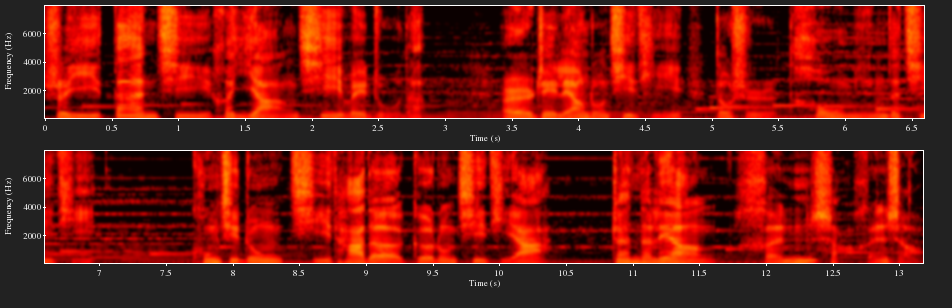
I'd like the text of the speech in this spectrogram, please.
是以氮气和氧气为主的，而这两种气体都是透明的气体。空气中其他的各种气体啊，占的量很少很少，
